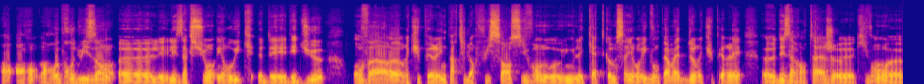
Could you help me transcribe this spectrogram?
en, reproduisant les, actions héroïques des dieux, on va euh, récupérer une partie de leur puissance. Ils vont nous, les quêtes comme ça héroïques vont permettre de récupérer euh, des avantages euh, qui vont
